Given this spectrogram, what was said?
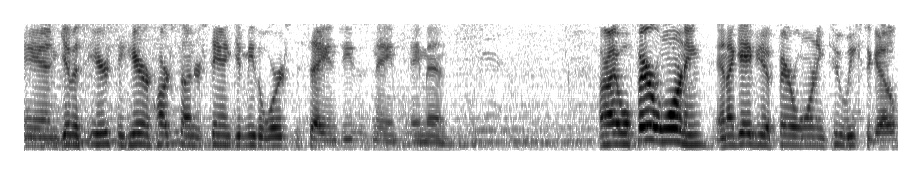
and give us ears to hear, hearts to understand. Give me the words to say. In Jesus' name, amen. All right, well, fair warning, and I gave you a fair warning two weeks ago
